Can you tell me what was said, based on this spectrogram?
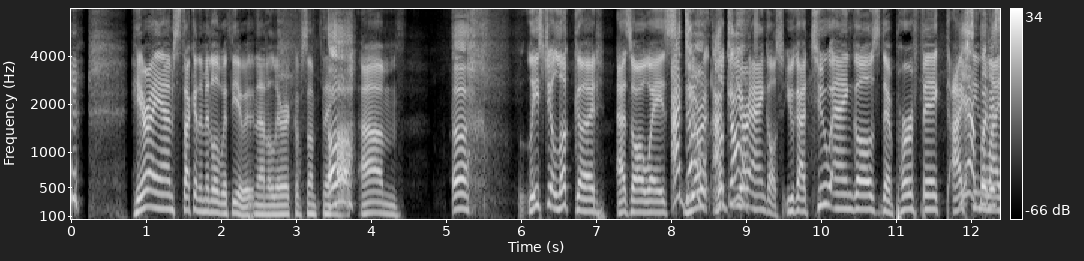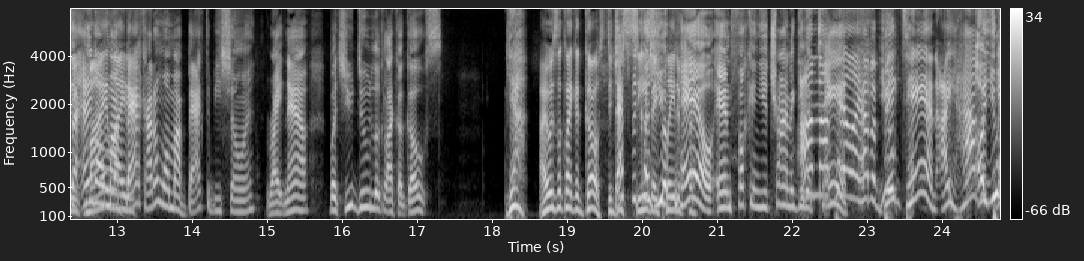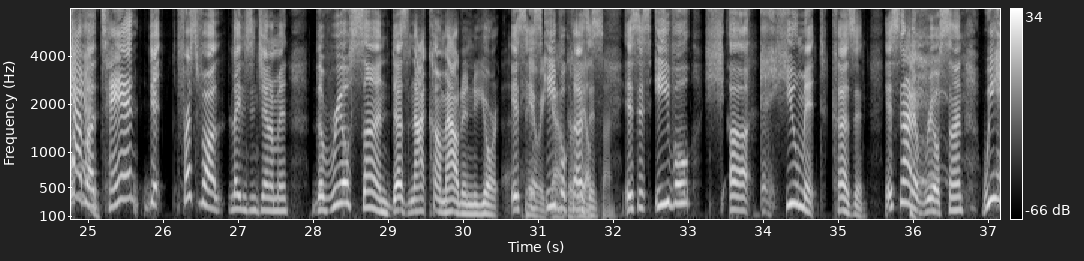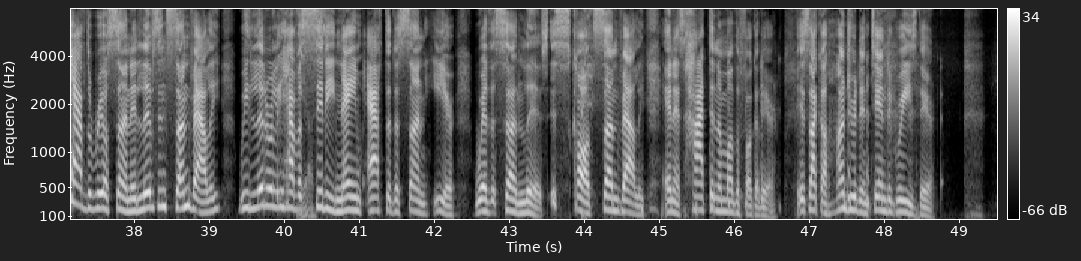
here I am stuck in the middle with you. Isn't that a lyric of something? Ugh. Um, Ugh. at least you look good as always. I don't. You're- I look at your angles. You got two angles. They're perfect. I've yeah, seen but the it's lighting. an angle my on my lighting. back. I don't want my back to be showing right now. But you do look like a ghost. Yeah, I always look like a ghost. Did That's you see because they you're played it? pale and fucking you're trying to get I'm a not pale. I have a You- big tan. I have. Oh, you have a tan. First of all, ladies and gentlemen, the real sun does not come out in New York. It's Here its we go, evil cousin. It's its evil, uh, humid cousin. It's not a real sun. We have the real sun. It lives in Sun Valley. We literally have a Yes. city named after the sun here, where the sun lives. It's called Sun Valley, and it's hot than a motherfucker there. It's like 110 degrees there.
